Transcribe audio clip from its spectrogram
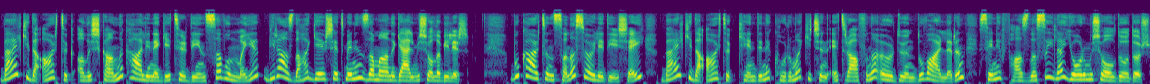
belki de artık alışkanlık haline getirdiğin savunmayı biraz daha gevşetmenin zamanı gelmiş olabilir. Bu kartın sana söylediği şey, belki de artık kendini korumak için etrafına ördüğün duvarların seni fazlasıyla yormuş olduğudur.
